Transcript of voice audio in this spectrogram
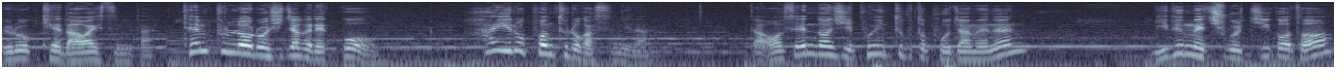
이렇게 나와 있습니다. 템플러로 시작을 했고 하이로펀트로 갔습니다. 자, 어센던시 포인트부터 보자면은 미드 매축을 찍어서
